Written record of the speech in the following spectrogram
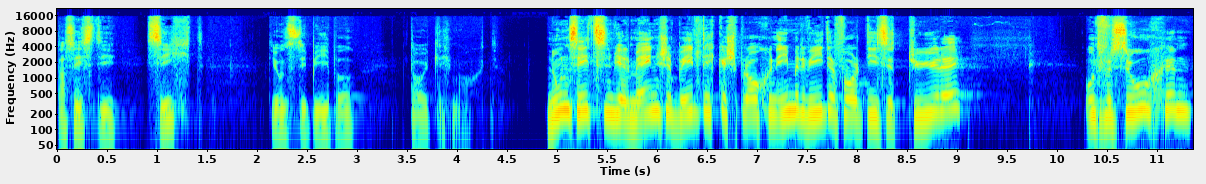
Das ist die Sicht, die uns die Bibel deutlich macht. Nun sitzen wir Menschen, bildlich gesprochen, immer wieder vor dieser Türe und versuchen,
